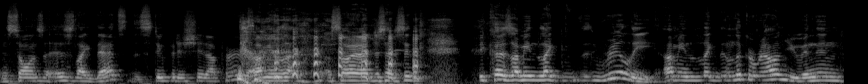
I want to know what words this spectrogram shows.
and so on. So it's like that's the stupidest shit I've heard. I mean, like, sorry, I just had to say. That. Because I mean, like, really, I mean, like, look around you, and then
